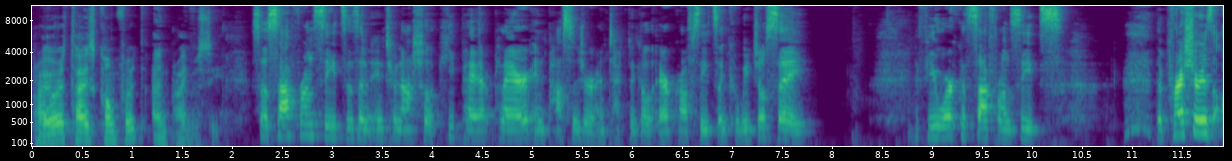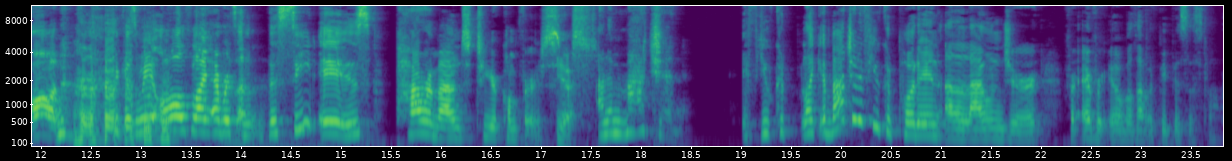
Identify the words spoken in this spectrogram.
prioritize comfort and privacy. So Safran Seats is an international key player in passenger and technical aircraft seats. And could we just say, if you work with Safran Seats, the pressure is on because we all fly Emirates, and the seat is paramount to your comfort. Yes. And imagine if you could, like, imagine if you could put in a lounger for every. Oh, well, that would be business class.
